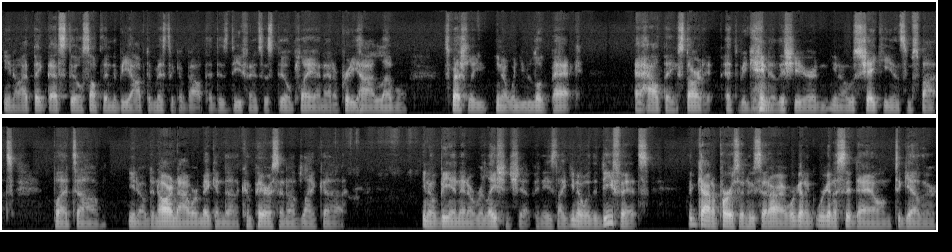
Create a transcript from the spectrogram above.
you know, I think that's still something to be optimistic about that this defense is still playing at a pretty high level, especially, you know, when you look back at how things started at the beginning of this year. And, you know, it was shaky in some spots. But, um, you know, Denard and I were making the comparison of like, uh, you know, being in a relationship, and he's like, you know, with the defense, the kind of person who said, all right, we're gonna we're gonna sit down together,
